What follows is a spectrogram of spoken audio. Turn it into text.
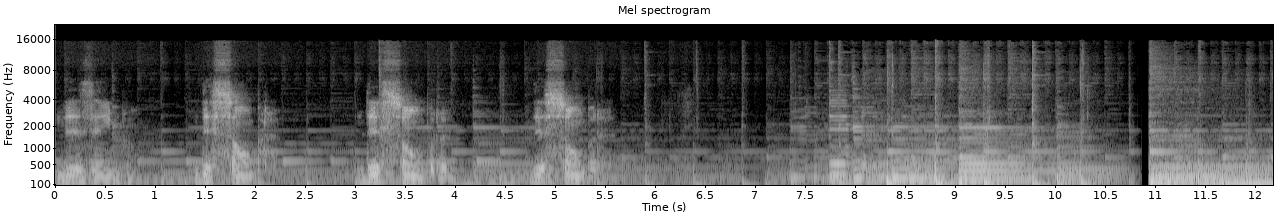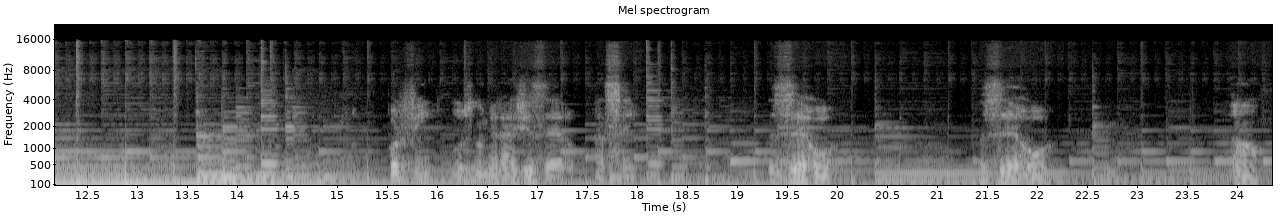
dezembro, dezembro, dezembro, dezembro. Por fim, os numerais de 0 a 100. Zero, zero, um,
